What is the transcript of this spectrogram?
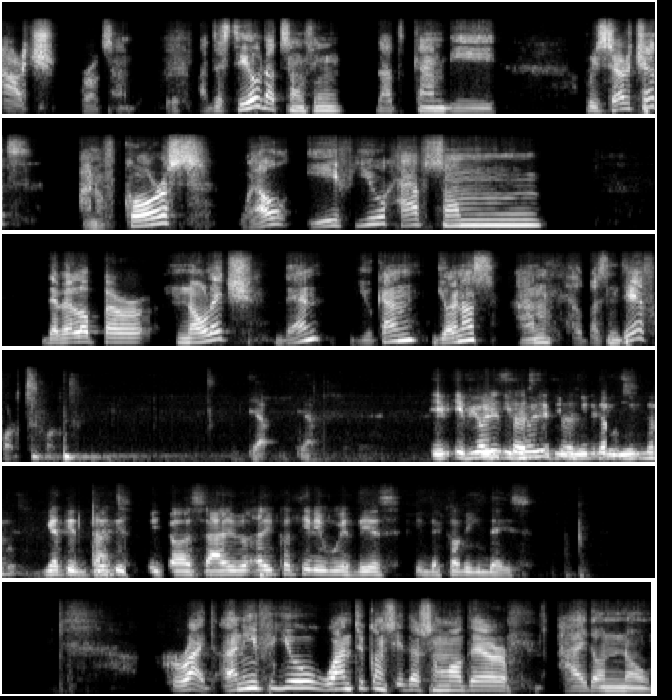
Arch, for example. But still, that's something that can be researched. And of course, well, if you have some developer knowledge, then you can join us and help us in the effort. Yeah, yeah. If, if you're if interested, you're in, Windows, in Windows, get in touch because I'm, I'm continuing with this in the coming days. Right. And if you want to consider some other, I don't know,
